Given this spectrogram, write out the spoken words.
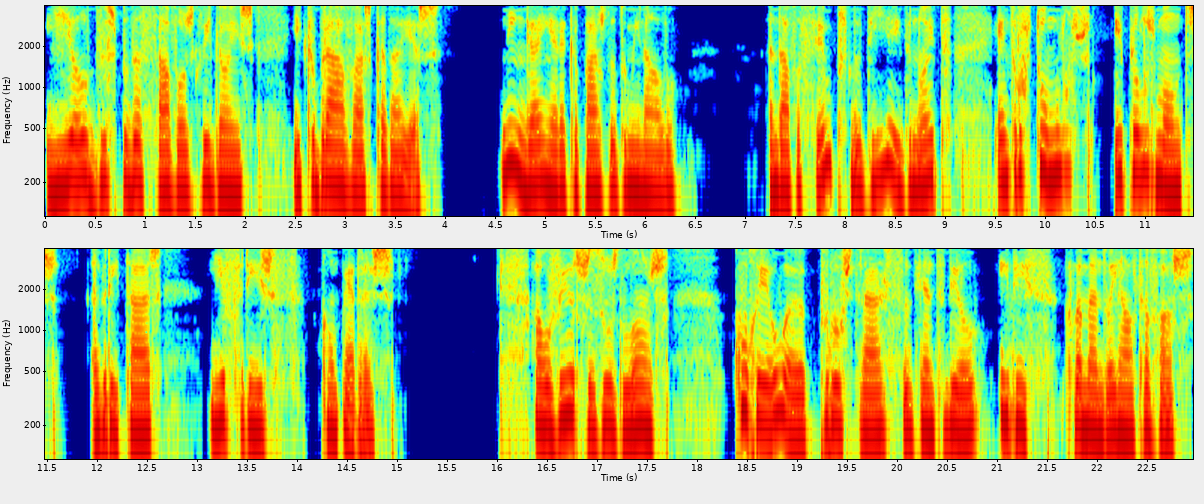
e ele despedaçava os grilhões e quebrava as cadeias. Ninguém era capaz de dominá-lo. Andava sempre, de dia e de noite, entre os túmulos e pelos montes, a gritar e a ferir-se com pedras. Ao ver Jesus de longe, correu a prostrar-se diante dele e disse, clamando em alta voz:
